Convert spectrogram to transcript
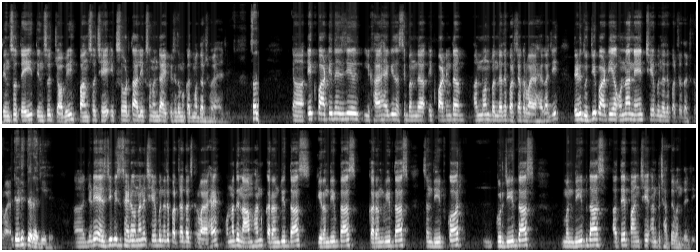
323 324 506 148 149 ਆਈਪੀਸੀ ਦਾ ਮੁਕੱਦਮਾ ਦਰਜ ਹੋਇਆ ਹੈ ਜੀ। ਸਰ- ਇੱਕ ਪਾਰਟੀ ਨੇ ਜੀ ਲਿਖਾਇਆ ਹੈ ਕਿ ਅਸੀਂ ਬੰਦਾ ਇੱਕ ਪਾਰਟੀ ਨੇ ਤਾਂ ਅਨਨੋਨ ਬੰਦਿਆਂ ਤੇ ਪਰਚਾ ਕਰਵਾਇਆ ਹੈਗਾ ਜੀ ਜਿਹੜੀ ਦੂਜੀ ਪਾਰਟੀ ਹੈ ਉਹਨਾਂ ਨੇ 6 ਬੰਦਿਆਂ ਦੇ ਪਰਚਾ ਦਰਜ ਕਰਵਾਇਆ। ਕਿਹੜੀ ਧਿਰ ਹੈ ਜੀ ਇਹ? ਜਿਹੜੇ ਐਸਜੀਪੀਸੀ ਸਾਈਡ ਹੈ ਉਹਨਾਂ ਨੇ 6 ਬੰਦੇ 'ਤੇ ਪਰਚਾ ਦਰਜ ਕਰਵਾਇਆ ਹੈ। ਉਹਨਾਂ ਦੇ ਨਾਮ ਹਨ ਕਰਨਜੀਤ ਦਾਸ, ਕਿਰਨਦੀਪ ਦਾਸ, ਕਰਨਵੀਰ ਦਾਸ, ਸੰਦੀਪ ਕੌਰ, ਗੁਰਜੀਤ ਦਾਸ, ਮਨਦੀਪ ਦਾਸ ਅਤੇ ਪੰਜ ਛੇ ਅਣਪਛਾਤੇ ਬੰਦੇ ਜੀ।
